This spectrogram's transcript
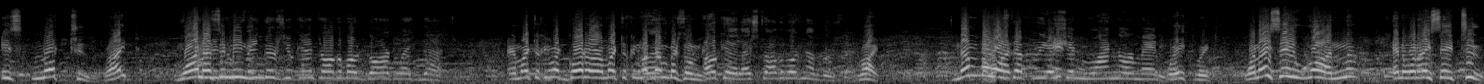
is not two, right? One has a meaning. Fingers, you can't talk about God like that. Am I talking about God or am I talking about numbers only? Okay, let's talk about numbers then. Right. Number Is one. the creation one or many? Wait, wait. When I say one and when I say two,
